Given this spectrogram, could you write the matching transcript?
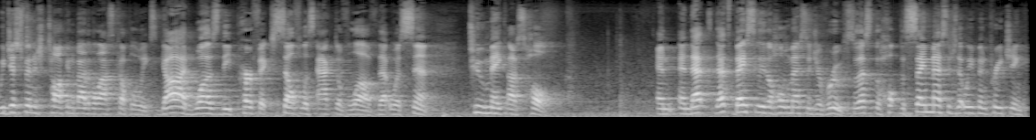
we just finished talking about it the last couple of weeks. God was the perfect, selfless act of love that was sent to make us whole. And, and that's, that's basically the whole message of Ruth. So that's the, whole, the same message that we've been preaching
